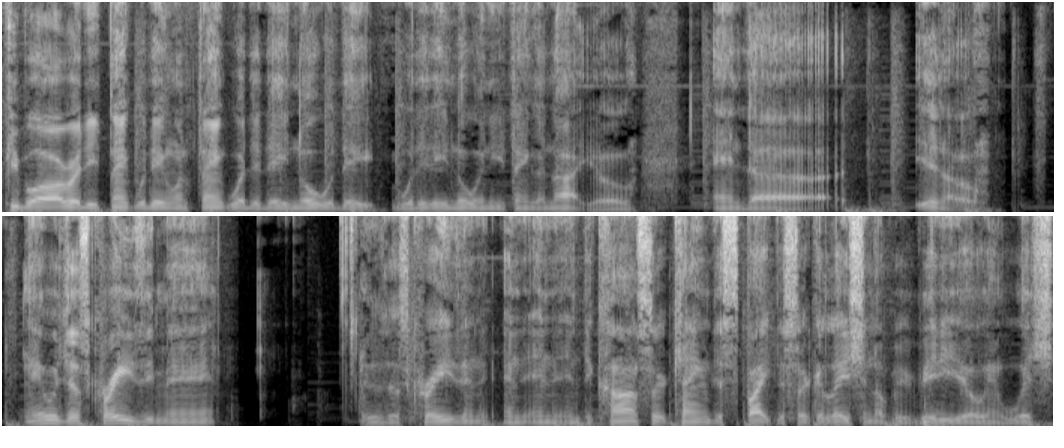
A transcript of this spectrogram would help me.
people already think what they gonna think whether they know what they whether they know anything or not yo. And uh you know it was just crazy man it was just crazy. And, and, and, the concert came despite the circulation of a video in which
